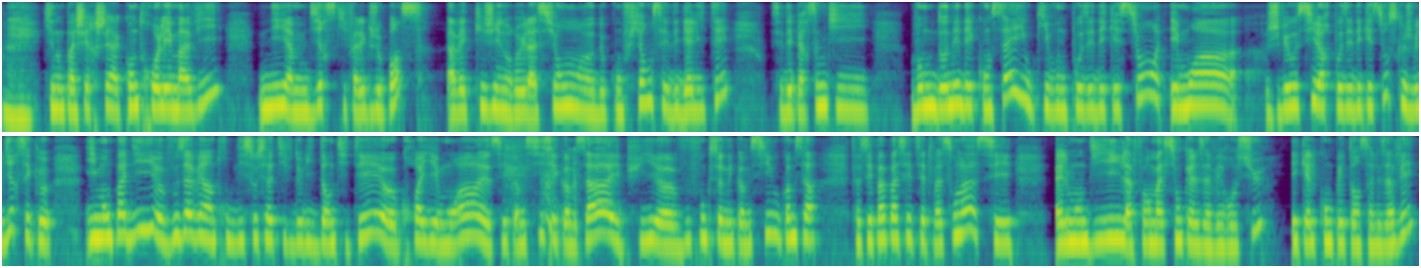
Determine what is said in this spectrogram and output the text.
Mmh. Qui n'ont pas cherché à contrôler ma vie, ni à me dire ce qu'il fallait que je pense, avec qui j'ai une relation euh, de confiance et d'égalité. C'est des personnes qui vont me donner des conseils ou qui vont me poser des questions et moi je vais aussi leur poser des questions. Ce que je veux dire, c'est que ils m'ont pas dit vous avez un trouble dissociatif de l'identité, euh, croyez-moi, c'est comme si, c'est comme ça, et puis euh, vous fonctionnez comme ci ou comme ça. Ça s'est pas passé de cette façon-là. C'est elles m'ont dit la formation qu'elles avaient reçue et quelles compétences elles avaient.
